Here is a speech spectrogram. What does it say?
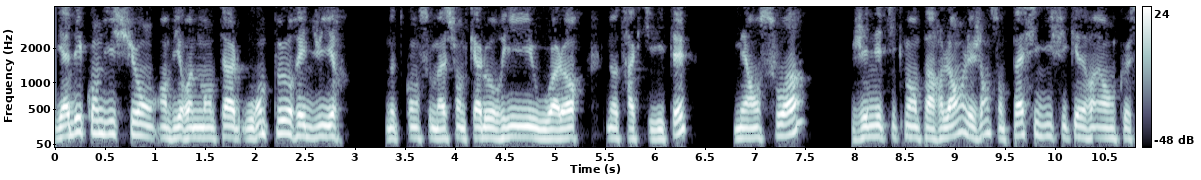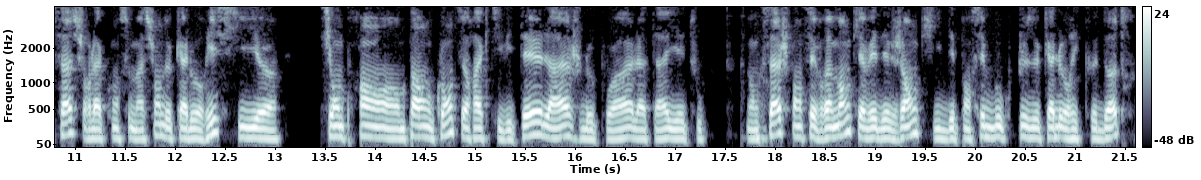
il y a des conditions environnementales où on peut réduire notre consommation de calories ou alors notre activité, mais en soi, génétiquement parlant, les gens sont pas si différents que ça sur la consommation de calories si euh, si on prend pas en compte leur activité, l'âge, le poids, la taille et tout. Donc ça, je pensais vraiment qu'il y avait des gens qui dépensaient beaucoup plus de calories que d'autres,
